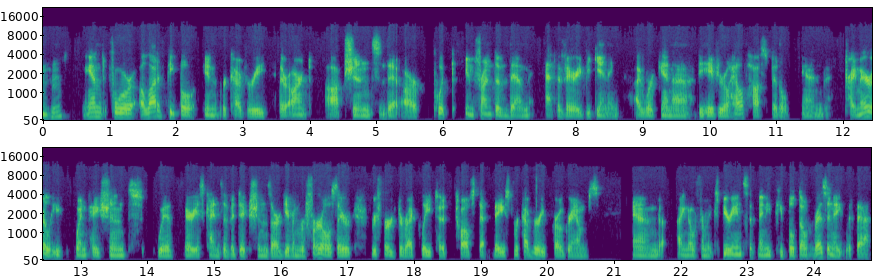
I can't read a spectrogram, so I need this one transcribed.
Mm-hmm. And for a lot of people in recovery, there aren't options that are put in front of them at the very beginning. I work in a behavioral health hospital, and primarily when patients with various kinds of addictions are given referrals, they're referred directly to 12 step based recovery programs. And I know from experience that many people don't resonate with that.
